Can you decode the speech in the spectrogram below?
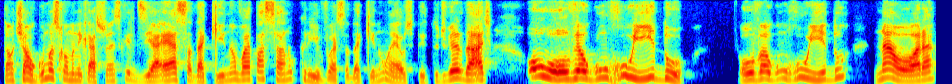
Então, tinha algumas comunicações que ele dizia: essa daqui não vai passar no crivo, essa daqui não é o Espírito de Verdade, ou houve algum ruído, houve algum ruído na hora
